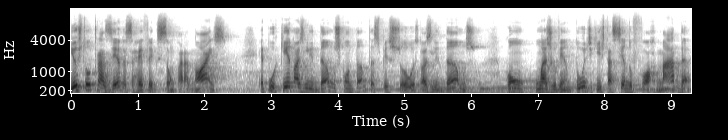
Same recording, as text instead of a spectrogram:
E eu estou trazendo essa reflexão para nós, é porque nós lidamos com tantas pessoas, nós lidamos com uma juventude que está sendo formada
